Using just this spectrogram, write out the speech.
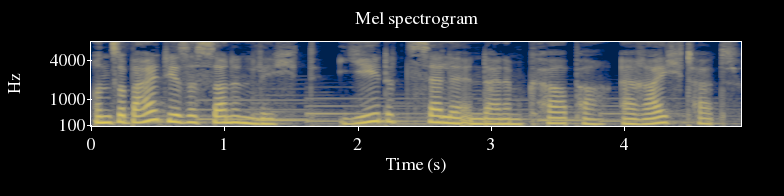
Und sobald dieses Sonnenlicht jede Zelle in deinem Körper erreicht hat,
